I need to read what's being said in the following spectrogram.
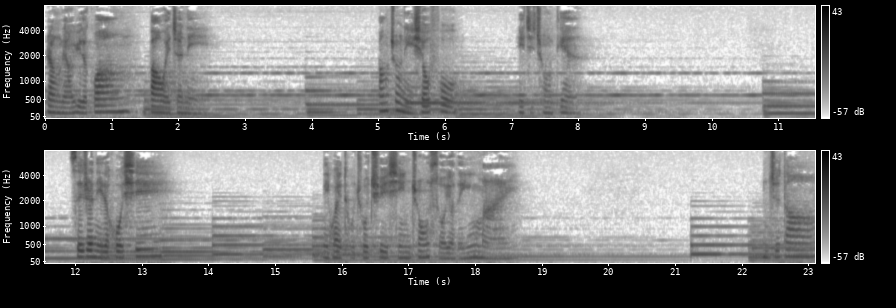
让疗愈的光包围着你，帮助你修复以及充电。随着你的呼吸。你会吐出去心中所有的阴霾。你知道，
